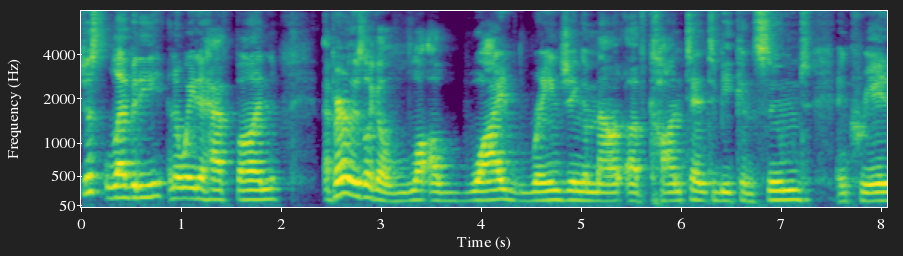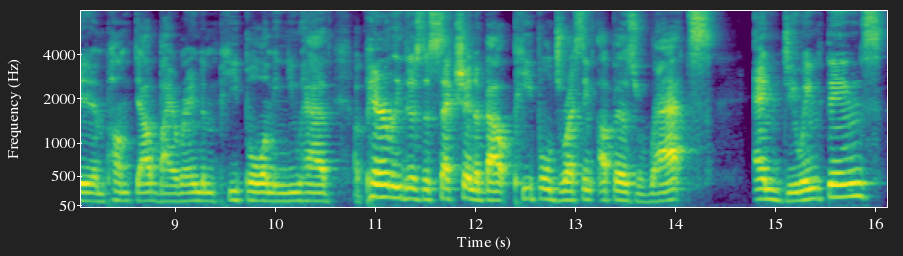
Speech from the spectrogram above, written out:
just levity and a way to have fun apparently there's like a, lo- a wide ranging amount of content to be consumed and created and pumped out by random people. I mean you have apparently there's a section about people dressing up as rats and doing things.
